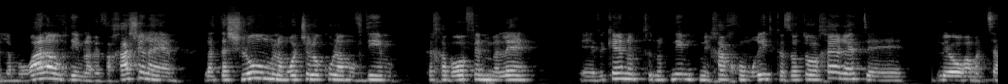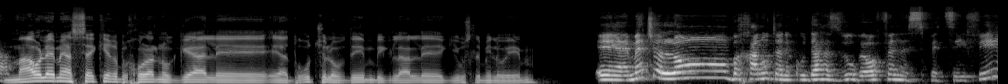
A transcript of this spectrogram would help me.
למורל העובדים, לרווחה שלהם, לתשלום, למרות שלא כולם עובדים ככה באופן מלא, אה, וכן נותנים תמיכה חומרית כזאת או אחרת אה, לאור המצב. מה עולה מהסקר בכל הנוגע להיעדרות של עובדים בגלל גיוס למילואים? האמת שלא בחנו את הנקודה הזו באופן ספציפי,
